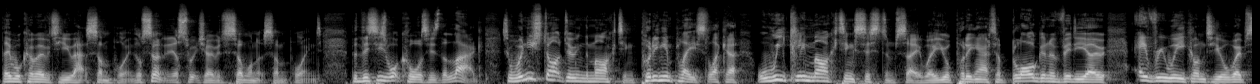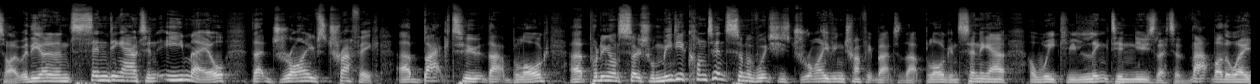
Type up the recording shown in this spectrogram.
They will come over to you at some point. They'll certainly they'll switch over to someone at some point. But this is what causes the lag. So when you start doing the marketing, putting in place like a weekly marketing system, say, where you're putting out a blog and a video every week onto your website, where you're sending out an email that drives traffic uh, back to that blog, uh, putting on social media content, some of which is driving traffic back to that blog, and sending out a weekly LinkedIn newsletter. That, by the way,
